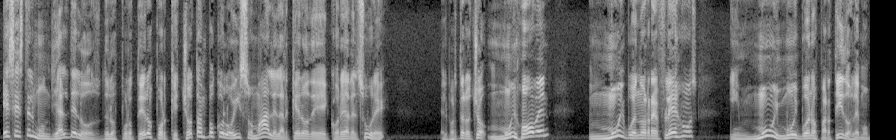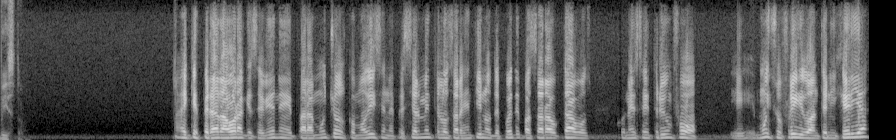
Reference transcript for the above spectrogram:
¿Es este el mundial de los, de los porteros? Porque Cho tampoco lo hizo mal, el arquero de Corea del Sur, ¿eh? El portero Cho, muy joven, muy buenos reflejos y muy, muy buenos partidos le hemos visto. Hay que esperar ahora que se viene para muchos, como dicen, especialmente los argentinos, después de pasar a octavos con ese triunfo eh, muy sufrido ante Nigeria,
